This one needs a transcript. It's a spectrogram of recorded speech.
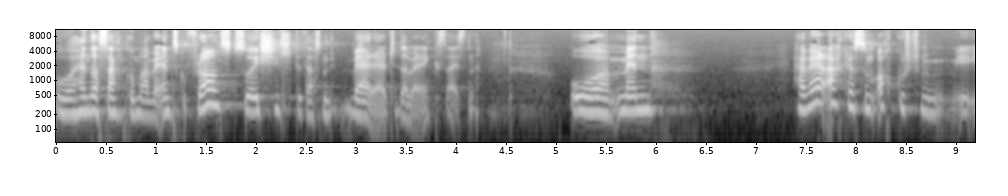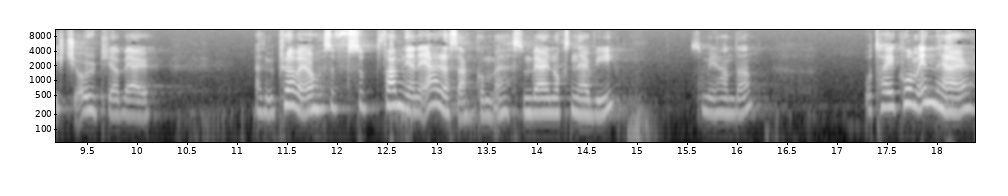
og henda samkommet var ensk og fransk, så jeg skilte det som var her til det var engelsk reisende. Og, men her var akkurat som akkurat som jeg ikke ordentlig var at vi prøver, ja, så, så fann jag en ære samkomme som var nok när vi som är handan. Och ta jeg kom in här,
